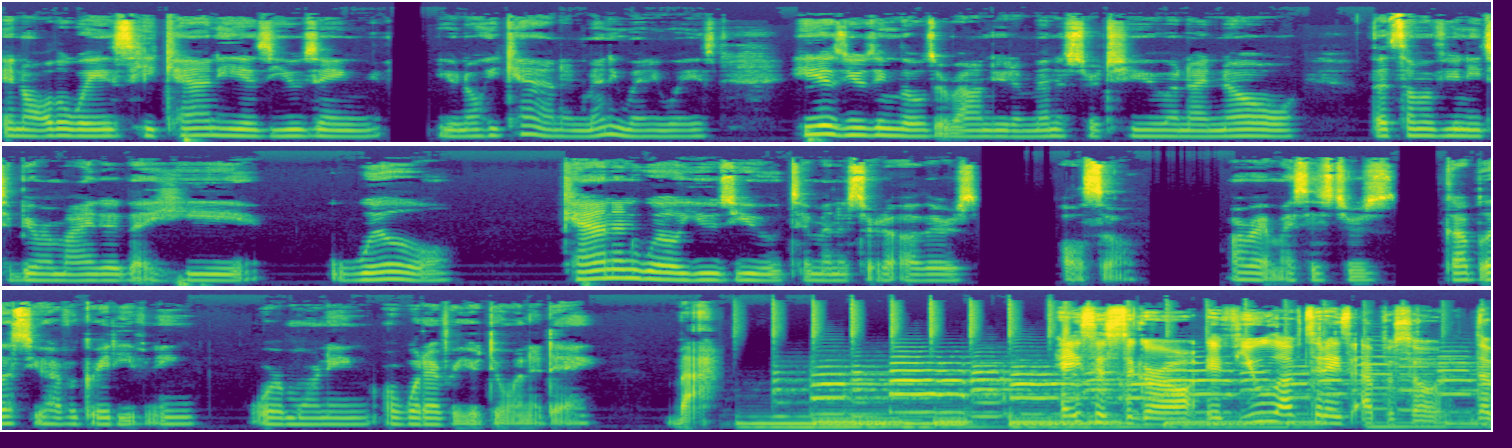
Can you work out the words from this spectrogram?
in all the ways He can, He is using, you know, He can in many, many ways. He is using those around you to minister to you. And I know that some of you need to be reminded that He will, can, and will use you to minister to others also. All right, my sisters, God bless you. Have a great evening or morning or whatever you're doing today. Bye. Hey, sister girl, if you love today's episode, the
